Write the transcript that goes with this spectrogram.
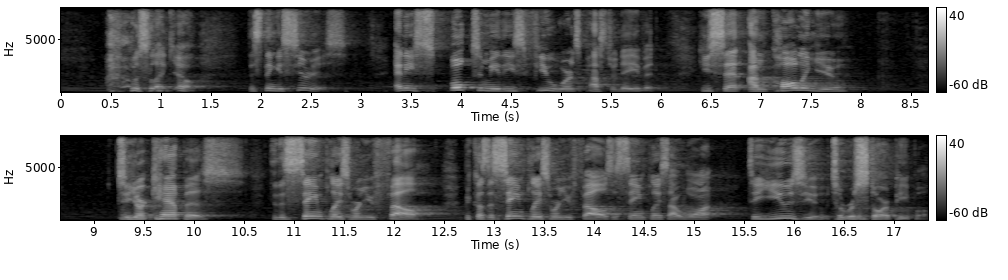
I was like, yo, this thing is serious. And he spoke to me these few words, Pastor David. He said, I'm calling you to your campus, to the same place where you fell, because the same place where you fell is the same place I want to use you to restore people.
